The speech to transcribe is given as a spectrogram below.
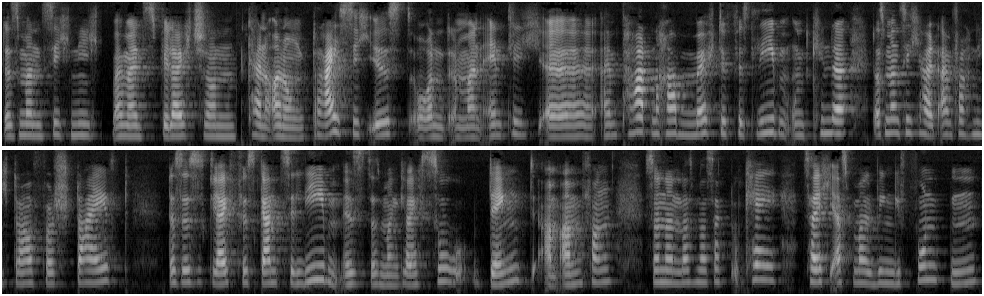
dass man sich nicht, weil man es vielleicht schon, keine Ahnung, 30 ist und man endlich äh, einen Partner haben möchte fürs Leben und Kinder, dass man sich halt einfach nicht darauf versteift, dass es gleich fürs ganze Leben ist, dass man gleich so denkt am Anfang, sondern dass man sagt, okay, jetzt habe ich erstmal wen gefunden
